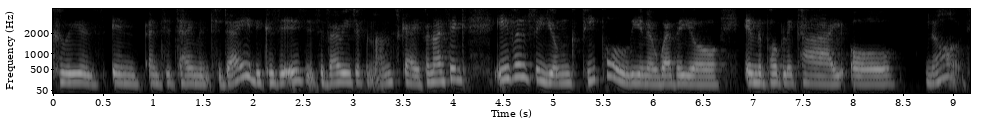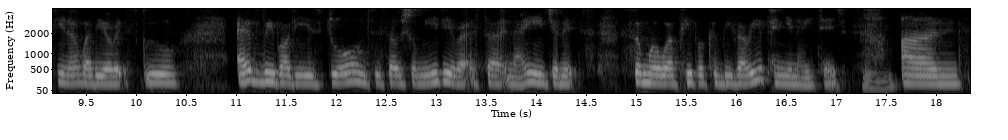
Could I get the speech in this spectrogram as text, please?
careers in entertainment today because it is it's a very different landscape and i think even for young people you know whether you're in the public eye or not you know whether you're at school everybody is drawn to social media at a certain age and it's somewhere where people can be very opinionated. Mm-hmm. and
